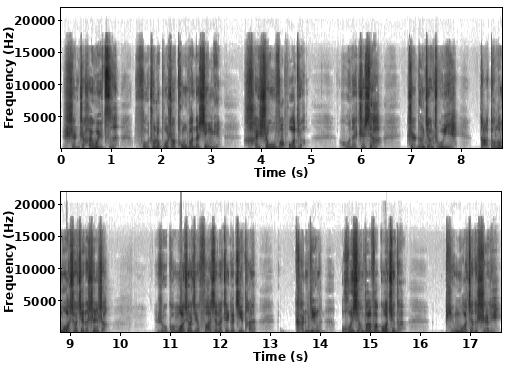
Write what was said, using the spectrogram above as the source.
甚至还为此付出了不少同伴的性命，还是无法破掉。无奈之下，只能将主意打到了莫小姐的身上。如果莫小姐发现了这个祭坛，肯定会想办法过去的。凭莫家的势力，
